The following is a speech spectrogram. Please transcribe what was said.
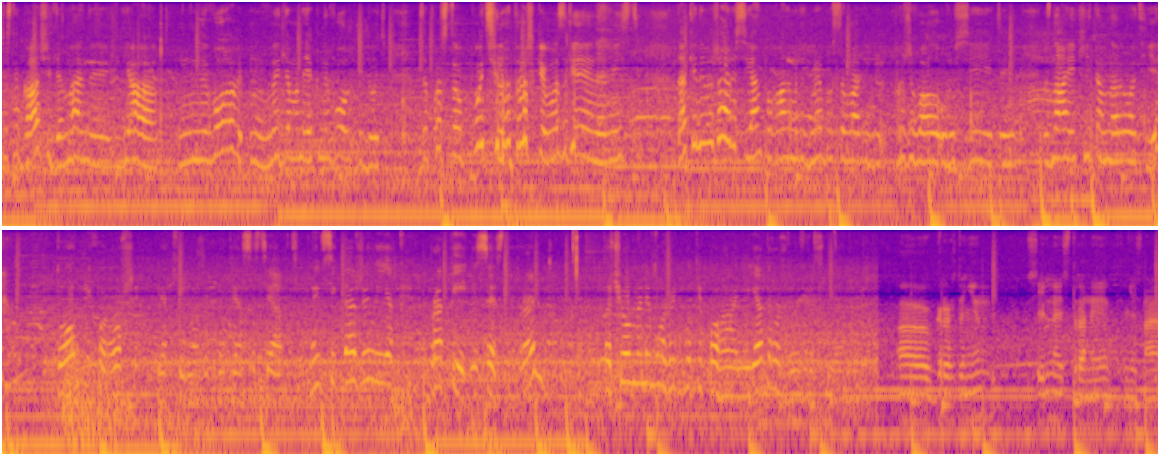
чесно кажучи, для мене я не ворог, ну, вони для мене як не ворог ідуть. Це просто Путіна трошки мозги на місці. Так і не вважаю росіян поганими людьми, бо сама проживала у Росії, ти знаю, який там народ є. Добрі, хороші, які можуть бути асоціації. Ми завжди жили як брати і сестри, правильно? То чого ми не можуть бути погані? Я дружу з росіянами. Гражданин сильной страны, не знаю,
